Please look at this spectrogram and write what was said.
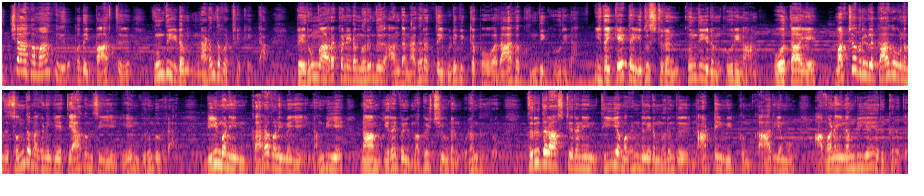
உற்சாகமாக இருப்பதை பார்த்து குந்தியிடம் நடந்தவற்றை கேட்டான். பெரும் அரக்கனிடமிருந்து அந்த நகரத்தை விடுவிக்கப் போவதாக குந்தி கூறினார் இதை கேட்ட யுதிஷ்டிரன் குந்தியிடம் கூறினான் ஓ தாயே மற்றவர்களுக்காக உனது சொந்த மகனையே தியாகம் செய்ய ஏன் விரும்புகிறாய்? பீமனின் கரவலிமையை நம்பியே நாம் இரவில் மகிழ்ச்சியுடன் உறங்குகிறோம். திருதராஷ்டிரனின் தீய மகன்களிடமிருந்து நாட்டை மீட்கும் காரியமும் அவனை நம்பியே இருக்கிறது.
